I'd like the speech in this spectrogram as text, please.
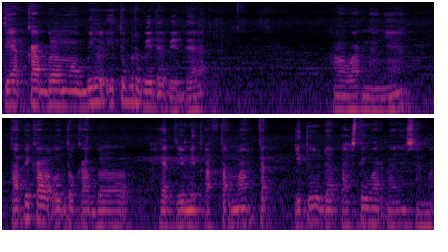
Tiap kabel mobil itu berbeda-beda warnanya. Tapi kalau untuk kabel head unit aftermarket itu udah pasti warnanya sama.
